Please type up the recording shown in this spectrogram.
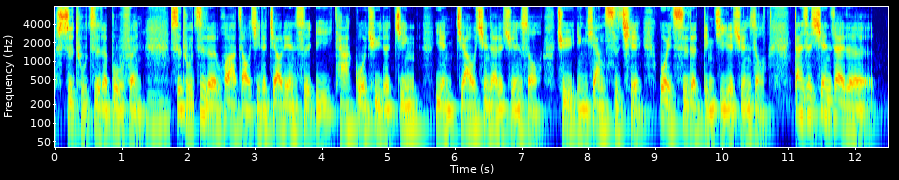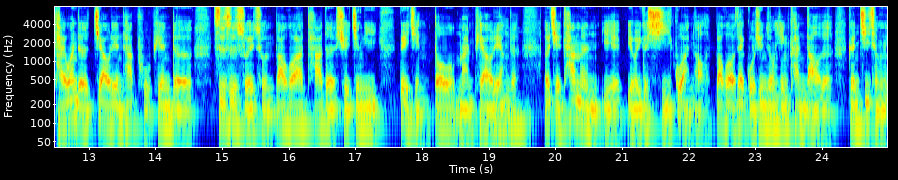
师徒制的部分。师徒制的话，早期的教练是以他过去的经验教现在的选手去影响世界，未知的顶级的选手。但是现在的台湾的教练他普遍的知识水准，包括他的学经历背景都蛮漂亮的，而且他们也有一个习惯哦，包括我在国训中心看到的，跟基层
